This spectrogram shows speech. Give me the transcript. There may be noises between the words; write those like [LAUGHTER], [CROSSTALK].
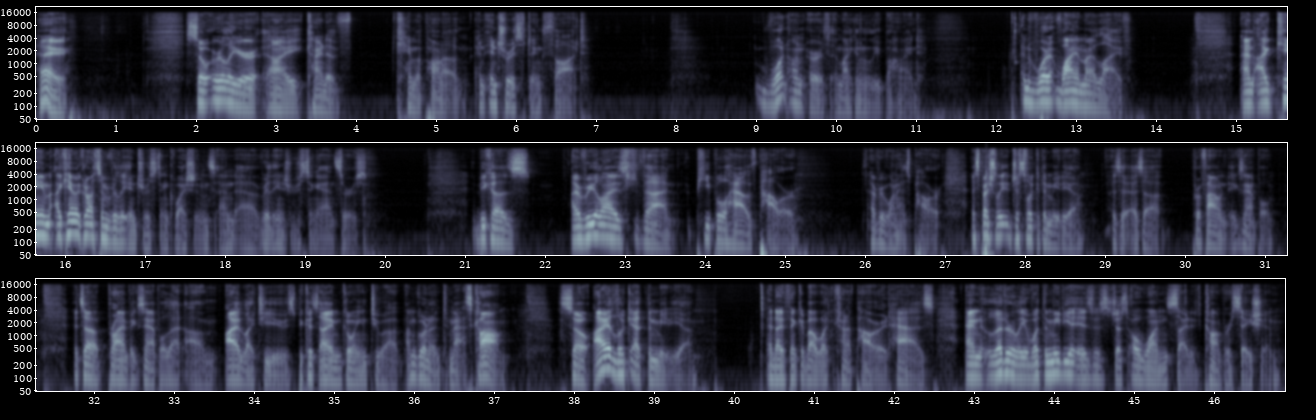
Hey. So earlier, I kind of came upon a, an interesting thought. What on earth am I going to leave behind? And what, why am I alive? And I came, I came across some really interesting questions and uh, really interesting answers. Because I realized that people have power. Everyone has power. Especially just look at the media as a, as a profound example. It's a prime example that um, I like to use because I am going to uh, I'm going into mass comm. So I look at the media and I think about what kind of power it has. And literally, what the media is is just a one sided conversation.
